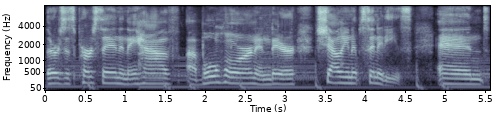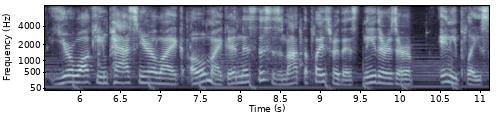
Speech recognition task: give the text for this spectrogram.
there's this person and they have a bullhorn and they're shouting obscenities. And you're walking past and you're like, oh my goodness, this is not the place for this. Neither is there any place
